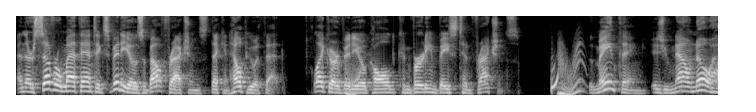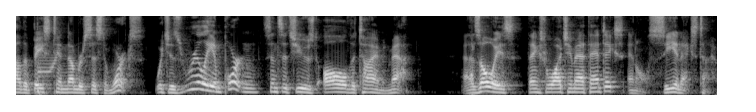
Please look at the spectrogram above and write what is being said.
And there are several Math Antics videos about fractions that can help you with that, like our video called Converting Base 10 Fractions. The main thing is you now know how the base 10 number system works, which is really important since it's used all the time in math. As always, thanks for watching Math Antics, and I'll see you next time.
